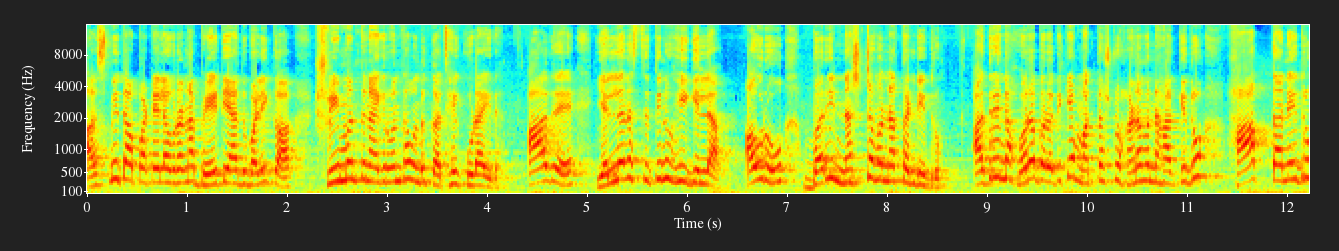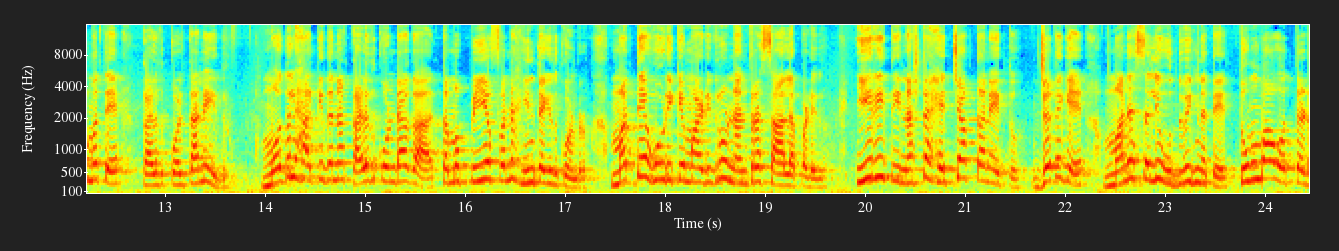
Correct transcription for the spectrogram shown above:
ಅಸ್ಮಿತಾ ಪಟೇಲ್ ಅವರನ್ನ ಭೇಟಿಯಾದ ಬಳಿಕ ಶ್ರೀಮಂತನಾಗಿರುವಂಥ ಒಂದು ಕಥೆ ಕೂಡ ಇದೆ. ಆದರೆ ಎಲ್ಲರ ಸ್ಥಿತಿನೂ ಹೀಗಿಲ್ಲ. ಅವರು ಬರೀ ನಷ್ಟವನ್ನ ಕಂಡಿದ್ರು. ಅದರಿಂದ ಹೊರಬರೋದಕ್ಕೆ ಮತ್ತಷ್ಟು ಹಣವನ್ನು ಹಾಕಿದ್ರು. ಹಾಕ್ತಾನೆ ಇದ್ರು ಮತ್ತೆ ಕಳೆದುಕೊಳ್ತಾನೆ ಇದ್ರು. ಮೊದಲು ಹಾಕಿದನ್ನ ಕಳೆದುಕೊಂಡಾಗ ತಮ್ಮ ಪಿ ಎಫ್ ಅನ್ನ ಹಿಂತೆಗೆದುಕೊಂಡ್ರು. ಮತ್ತೆ ಹೂಡಿಕೆ ಮಾಡಿದ್ರು, ನಂತರ ಸಾಲ ಪಡೆದ್ರು. ಈ ರೀತಿ ನಷ್ಟ ಹೆಚ್ಚಾಗ್ತಾನೆ ಇತ್ತು. ಜೊತೆಗೆ ಮನಸ್ಸಲ್ಲಿ ಉದ್ವಿಗ್ನತೆ, ತುಂಬಾ ಒತ್ತಡ,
